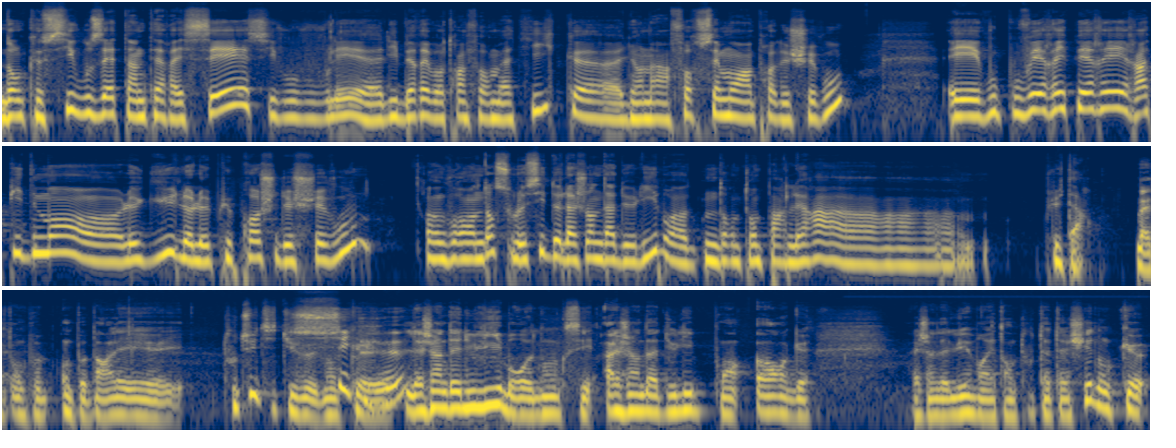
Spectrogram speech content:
Donc, si vous êtes intéressé, si vous voulez libérer votre informatique, il y en a forcément un près de chez vous. Et vous pouvez repérer rapidement le GUL le plus proche de chez vous en vous rendant sur le site de l'agenda de libre dont on parlera plus tard. Bah, on, peut, on peut parler tout de suite si tu veux. Donc, euh, l'agenda du libre, donc c'est agendadulibre.org. Agenda du libre étant tout attaché. Donc, euh,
